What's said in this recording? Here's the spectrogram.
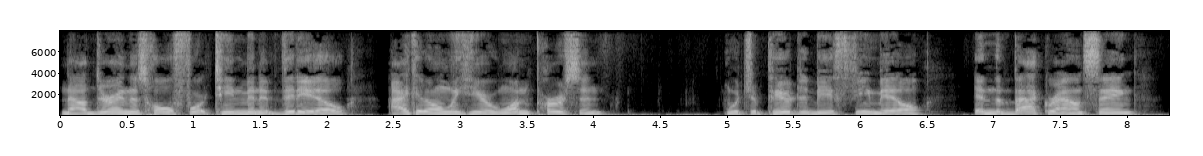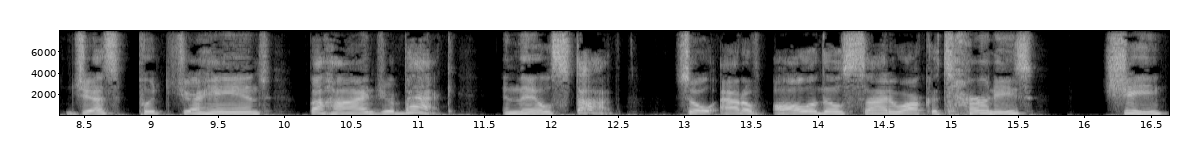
Now, during this whole 14 minute video, I could only hear one person, which appeared to be a female, in the background saying, just put your hands behind your back and they'll stop. So out of all of those sidewalk attorneys, she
